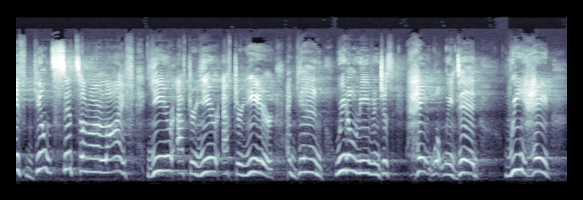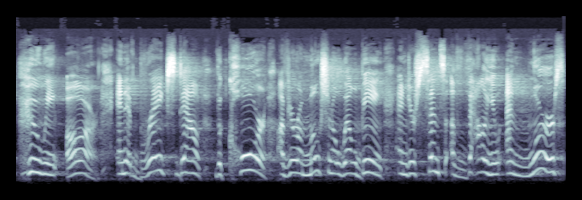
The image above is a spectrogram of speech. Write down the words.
If guilt sits on our life year after year after year, again, we don't even just hate what we did, we hate who we are. And it breaks down the core of your emotional well being and your sense of value and worth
